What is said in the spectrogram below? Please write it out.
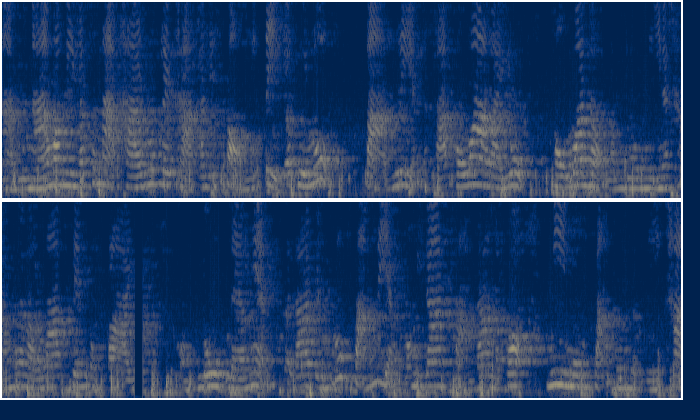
อ่าดูนะว่ามีลักษณะคล้ายรูปเลขาคณิตสองมิติก็คือรูปสามเหลี่ยมนะคะ เพราะว่าอะไรลูก เพราะว่าดอกลำดวนนี้นะคะ เมื่อเราลากเส้นตรงปลายของรูปแล้วเนี่ย ได้เป็นรูปสามเหลี่ยมเขามีด้านสามด้านแล้วก็มีมุมสามมุมแบบนี้ค่ะ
